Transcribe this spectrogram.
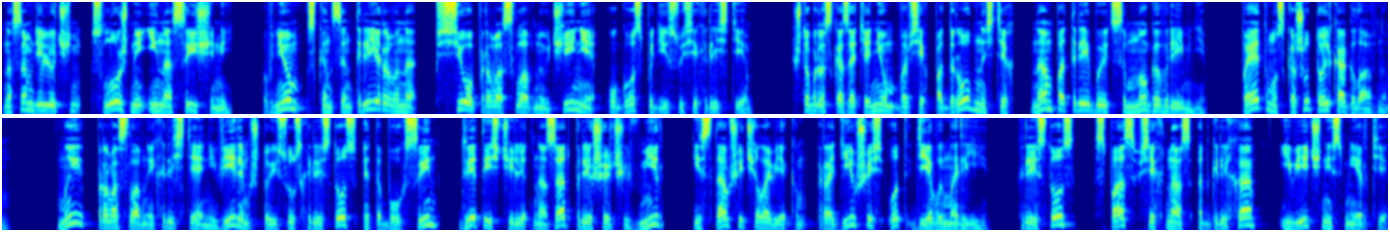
на самом деле очень сложный и насыщенный. В нем сконцентрировано все православное учение о Господе Иисусе Христе. Чтобы рассказать о нем во всех подробностях, нам потребуется много времени. Поэтому скажу только о главном. Мы, православные христиане, верим, что Иисус Христос – это Бог Сын, две тысячи лет назад пришедший в мир и ставший человеком, родившись от Девы Марии. Христос спас всех нас от греха и вечной смерти.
